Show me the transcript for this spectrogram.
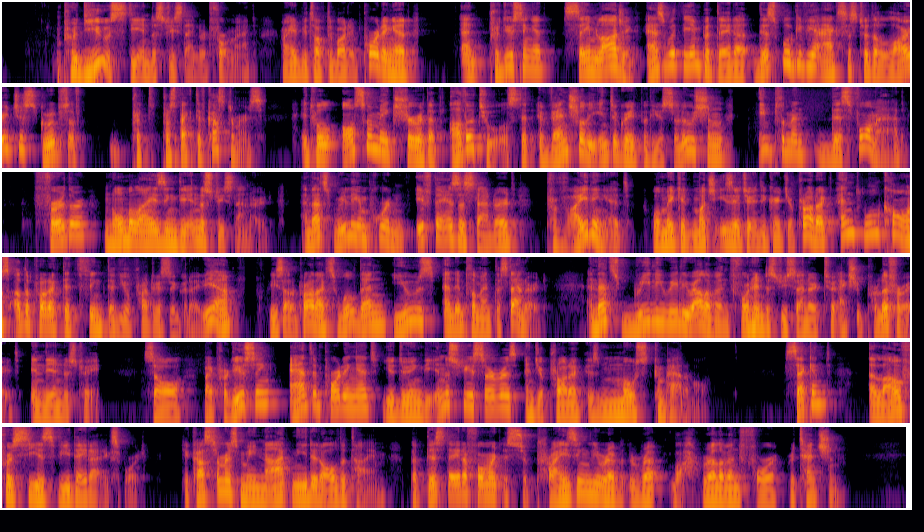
produce the industry standard format, right? We talked about importing it and producing it, same logic. As with the input data, this will give you access to the largest groups of pr- prospective customers. It will also make sure that other tools that eventually integrate with your solution implement this format, further normalizing the industry standard. And that's really important. If there is a standard, providing it will make it much easier to integrate your product and will cause other products that think that your product is a good idea. These other products will then use and implement the standard. And that's really, really relevant for an industry standard to actually proliferate in the industry. So by producing and importing it, you're doing the industry a service and your product is most compatible. Second, allow for CSV data export. Your customers may not need it all the time, but this data format is surprisingly re- re- relevant for retention.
